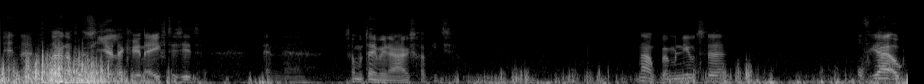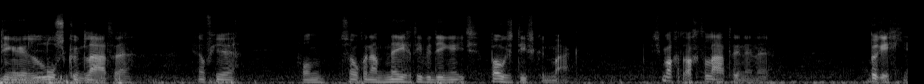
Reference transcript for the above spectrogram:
En uh, vandaar dat ik dus hier lekker in Eefte zit en uh, zo meteen weer naar huis ga fietsen. Nou, ik ben benieuwd of jij ook dingen los kunt laten en of je van zogenaamd negatieve dingen iets positiefs kunt maken. Dus je mag het achterlaten in een uh, berichtje.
